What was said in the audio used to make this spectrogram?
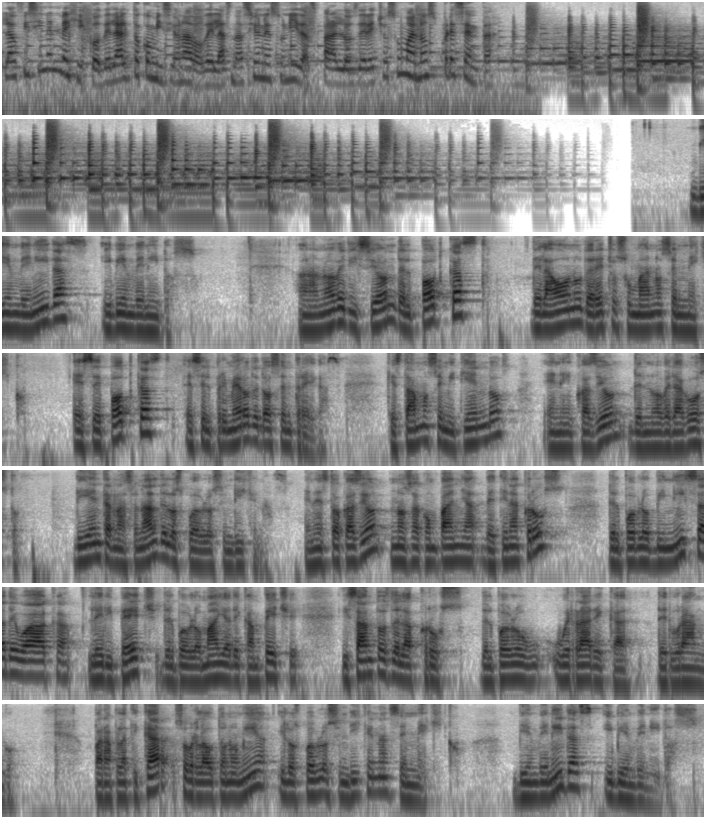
La Oficina en México del Alto Comisionado de las Naciones Unidas para los Derechos Humanos presenta Bienvenidas y bienvenidos a una nueva edición del podcast de la ONU Derechos Humanos en México. Ese podcast es el primero de dos entregas que estamos emitiendo en ocasión del 9 de agosto, Día Internacional de los Pueblos Indígenas. En esta ocasión nos acompaña Betina Cruz, del pueblo Viniza de Oaxaca, Lady Pech, del pueblo Maya de Campeche, y Santos de la Cruz, del pueblo Huirrárica de Durango, para platicar sobre la autonomía y los pueblos indígenas en México. Bienvenidas y bienvenidos.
